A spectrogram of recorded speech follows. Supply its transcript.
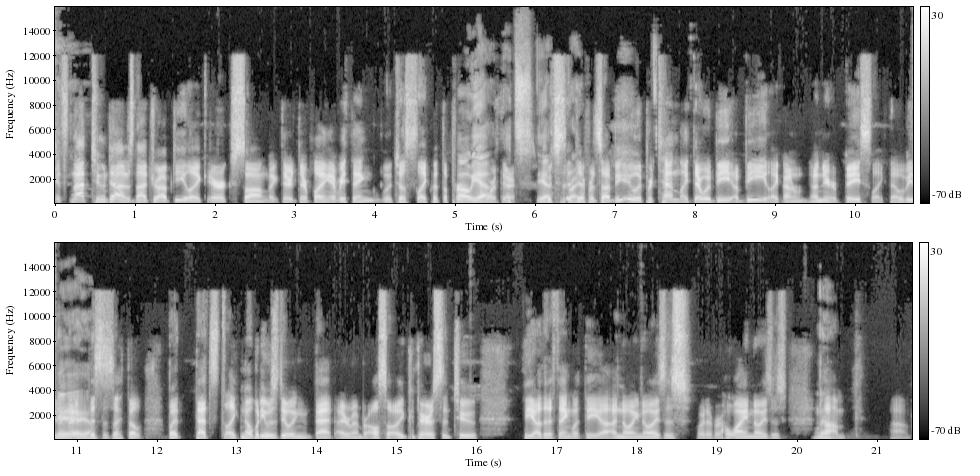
it's not tuned down. It's not drop D like Eric's song. Like they're they're playing everything with just like with the perfect oh yeah, fourth there, yeah, which is a different sound. It would pretend like there would be a B like on on your bass. Like that would be the Yeah, yeah, yeah. This is like the but that's like nobody was doing that. I remember also in comparison to the other thing with the uh, annoying noises, whatever Hawaiian noises. Yeah. Um, um,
